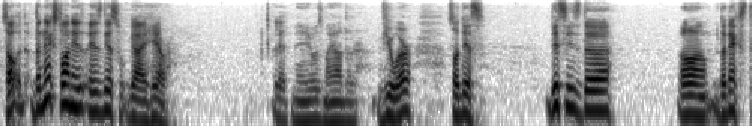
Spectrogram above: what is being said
So the next one is, is this guy here. Let me use my other viewer. So this, this is the um, the next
